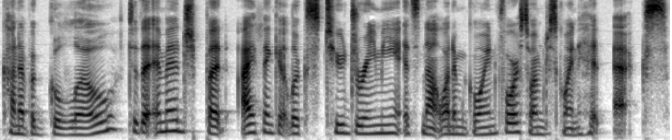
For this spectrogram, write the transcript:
kind of a glow to the image, but I think it looks too dreamy. It's not what I'm going for, so I'm just going to hit X.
